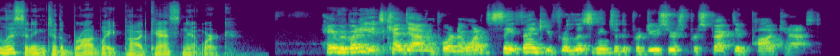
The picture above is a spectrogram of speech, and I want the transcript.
listening to the Broadway Podcast Network. Hey, everybody, it's Ken Davenport, and I wanted to say thank you for listening to the Producer's Perspective podcast.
